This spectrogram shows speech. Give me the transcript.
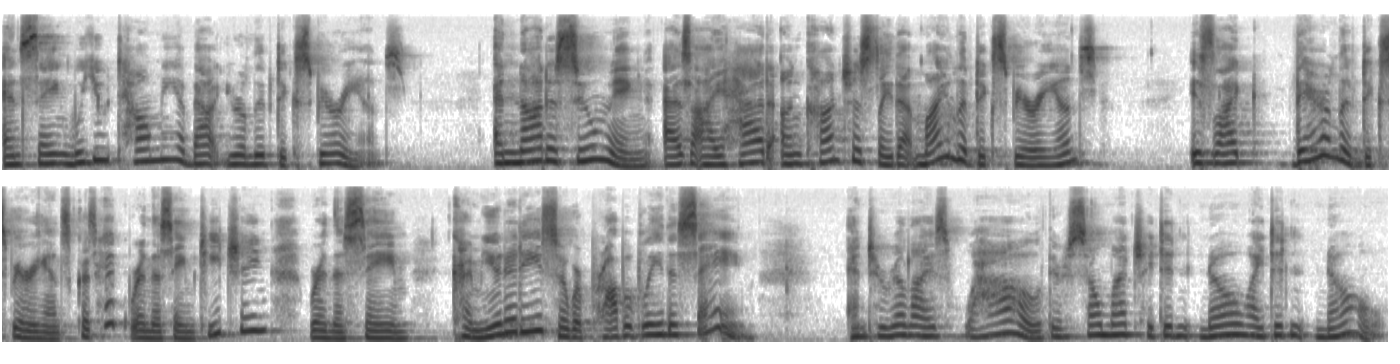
and saying, Will you tell me about your lived experience? And not assuming, as I had unconsciously, that my lived experience is like their lived experience, because heck, we're in the same teaching, we're in the same community, so we're probably the same. And to realize, wow, there's so much I didn't know, I didn't know.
